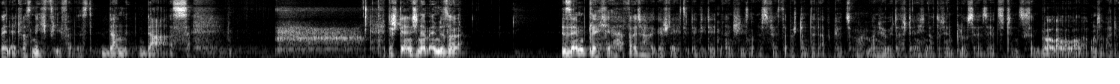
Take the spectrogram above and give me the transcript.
Wenn etwas nicht Vielfalt ist, dann das. Das Sternchen am Ende soll sämtliche weitere Geschlechtsidentitäten einschließen und ist fester Bestandteil der Abkürzung. Manchmal wird das Sternchen auch durch ein Plus ersetzt, insgesamt blablabla und so weiter.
